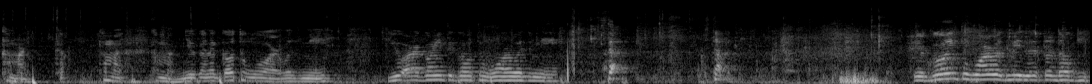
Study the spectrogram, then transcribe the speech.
Come on, come, on, come on. You're gonna go to war with me. You are going to go to war with me. Stop! Stop it. You're going to war with me, little doggy.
